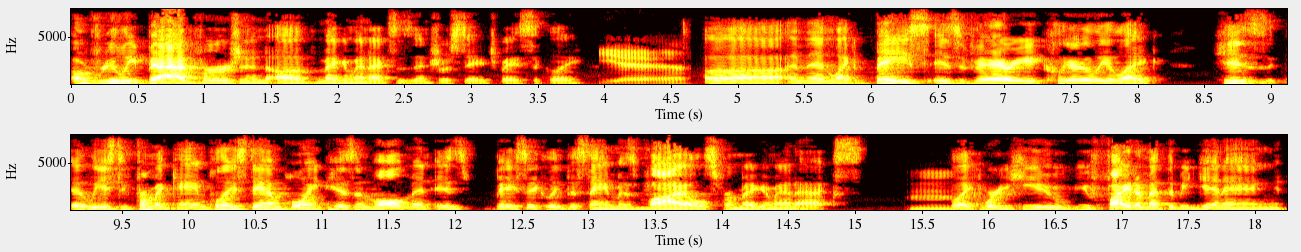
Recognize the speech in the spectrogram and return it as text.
a really bad version of Mega Man X's intro stage, basically. Yeah. Uh, and then like bass is very clearly like his, at least from a gameplay standpoint, his involvement is basically the same as Vile's from Mega Man X. Mm. Like where you you fight him at the beginning,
